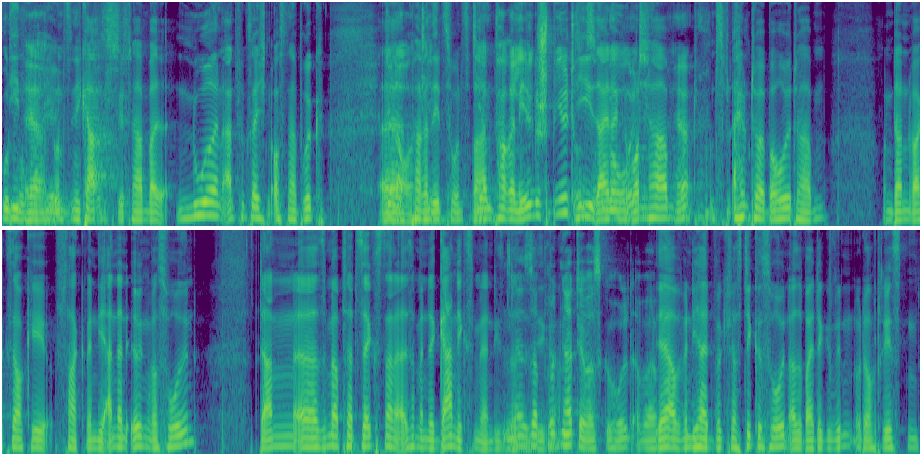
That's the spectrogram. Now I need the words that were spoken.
die, ja. die uns in die Karten gespielt haben, weil nur in Anführungszeichen Osnabrück äh, Genau, parallel die- zu uns die haben waren, parallel gespielt die leider gewonnen haben Ja. und uns mit einem Tor überholt haben. Und dann war klar, okay, fuck, wenn die anderen irgendwas holen, dann äh, sind wir ab Platz 6, dann ist am Ende gar nichts mehr in dieser Ja, Liga. Saarbrücken hat ja was geholt, aber Ja, aber wenn die halt wirklich was Dickes holen, also beide gewinnen oder auch Dresden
